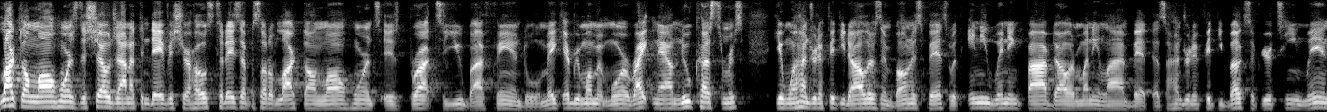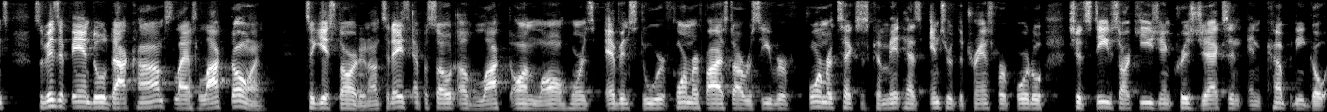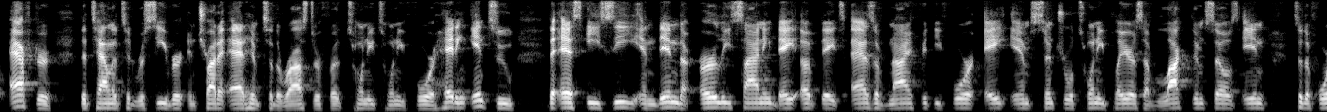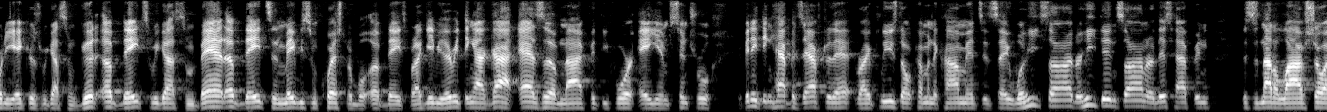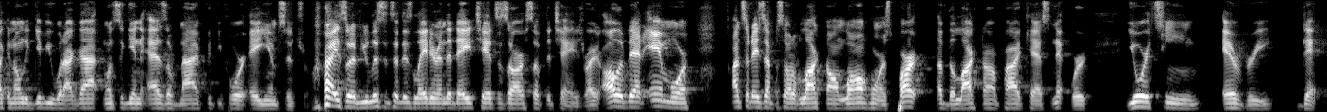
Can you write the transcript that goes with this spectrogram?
Locked on Longhorns, the show. Jonathan Davis, your host. Today's episode of Locked on Longhorns is brought to you by FanDuel. Make every moment more. Right now, new customers get $150 in bonus bets with any winning $5 money line bet. That's 150 bucks if your team wins. So visit FanDuel.com slash locked on to get started. On today's episode of Locked On Longhorns, Evan Stewart, former five star receiver, former Texas commit, has entered the transfer portal. Should Steve Sarkisian, Chris Jackson, and company go after the talented receiver and try to add him to the roster for 2024 heading into the SEC, and then the early signing day updates. As of 9:54 a.m. Central, 20 players have locked themselves in to the 40 acres. We got some good updates, we got some bad updates, and maybe some questionable updates. But I gave you everything I got as of 9:54 a.m. Central. If anything happens after that, right, please don't come in the comments and say, "Well, he signed or he didn't sign or this happened." This is not a live show. I can only give you what I got once again as of 9:54 a.m. Central. Right. So if you listen to this later in the day, chances are something changed. Right. All of that and more on today's episode of Locked On Longhorns, part of the Locked On Podcast Network. Your team every day.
